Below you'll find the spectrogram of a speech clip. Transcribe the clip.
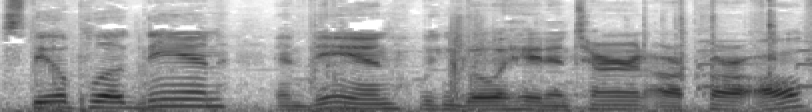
still plugged in and then we can go ahead and turn our car off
